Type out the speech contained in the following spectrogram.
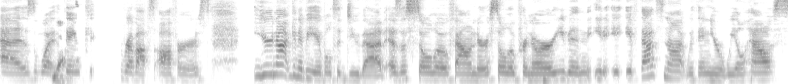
as what yes. Think RevOps offers you're not going to be able to do that as a solo founder, solopreneur, even if that's not within your wheelhouse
